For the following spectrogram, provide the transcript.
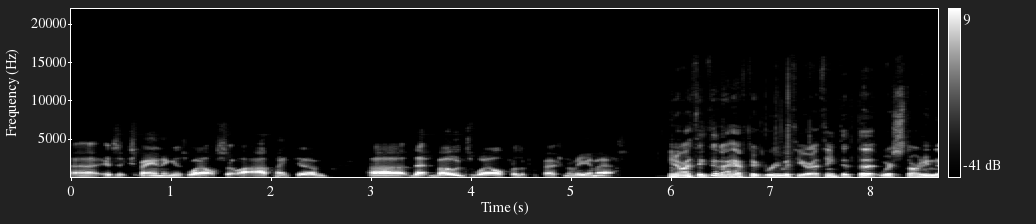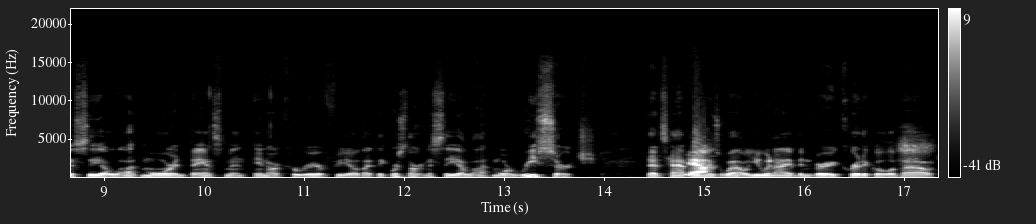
uh, is expanding as well. So I think um, uh, that bodes well for the profession of EMS. You know, I think that I have to agree with you. I think that the, we're starting to see a lot more advancement in our career field. I think we're starting to see a lot more research that's happening yeah. as well. You and I have been very critical about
